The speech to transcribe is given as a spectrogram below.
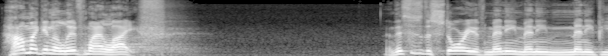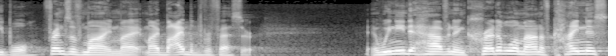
how am I going to live my life? And this is the story of many, many, many people, friends of mine, my, my Bible professor. And we need to have an incredible amount of kindness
